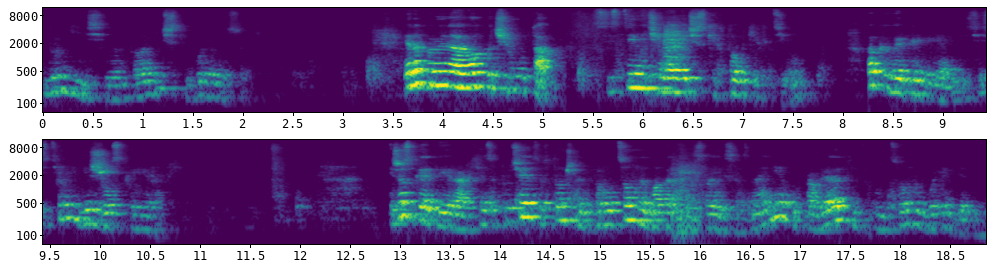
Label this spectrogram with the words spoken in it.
другие силы, онтологически более высокие. Я напоминаю вам, почему так. В системе человеческих тонких тел как и в эгрегориальной системе, есть жесткая иерархия. И жесткая эта иерархия заключается в том, что информационно богатые слои сознания управляют информационно более бедными,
